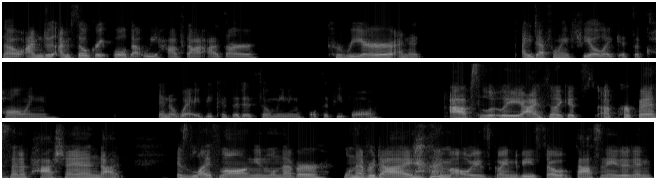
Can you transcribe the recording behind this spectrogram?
So I'm just I'm so grateful that we have that as our career and it I definitely feel like it's a calling in a way because it is so meaningful to people. Absolutely. I feel like it's a purpose and a passion that is lifelong and will never will never die. I'm always going to be so fascinated and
